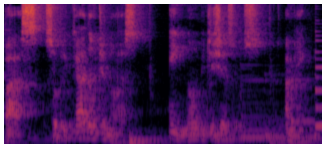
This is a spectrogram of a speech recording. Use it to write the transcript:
paz sobre cada um de nós, em nome de Jesus. Amém.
